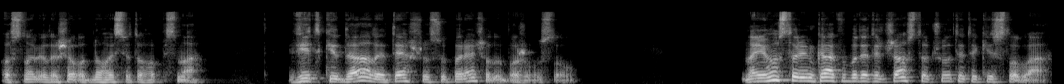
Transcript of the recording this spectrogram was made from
основі лише одного святого письма, відкидали те, що суперечило Божому Слову. На його сторінках ви будете часто чути такі слова.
